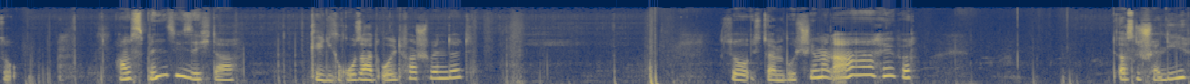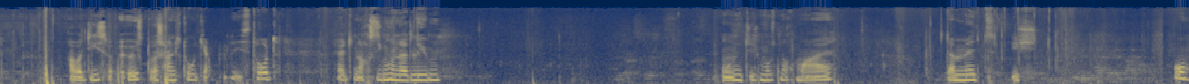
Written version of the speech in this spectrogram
So. Warum spinnen sie sich da? Okay, die Rosa hat Ult verschwendet. So, ist da im Busch jemand? Ah, Hilfe. Da ist eine Shelly. Aber die ist höchstwahrscheinlich tot. Ja, die ist tot. Er hat noch 700 Leben. Und ich muss noch mal, damit ich... Oh,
